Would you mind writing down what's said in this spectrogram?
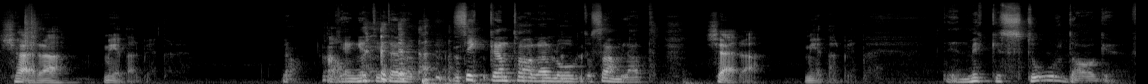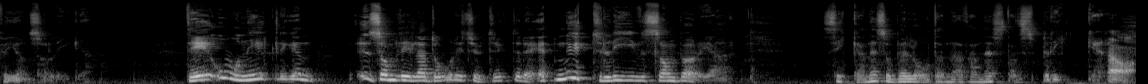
Kära medarbetare. Ja, gänget tittar upp. Sickan talar lågt och samlat. Kära medarbetare. Det är en mycket stor dag för Jönssonligan. Det är onekligen, eh, som lilla Doris uttryckte det, ett nytt liv som börjar. Sickan är så belåten att han nästan spricker. Ja,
